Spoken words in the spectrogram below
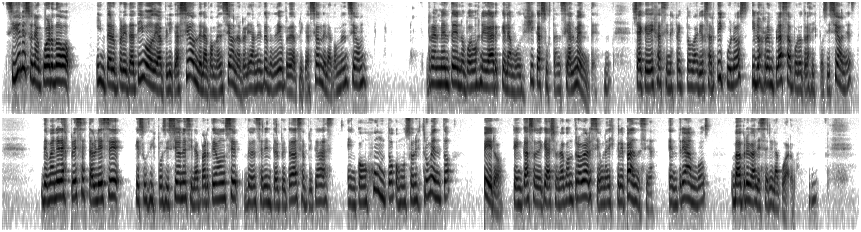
Si bien es un acuerdo interpretativo de aplicación de la convención, en realidad no interpretativo, pero de aplicación de la convención, realmente no podemos negar que la modifica sustancialmente, ya que deja sin efecto varios artículos y los reemplaza por otras disposiciones. De manera expresa establece que sus disposiciones y la parte 11 deben ser interpretadas y aplicadas en conjunto como un solo instrumento, pero que en caso de que haya una controversia, una discrepancia entre ambos, va a prevalecer el acuerdo.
